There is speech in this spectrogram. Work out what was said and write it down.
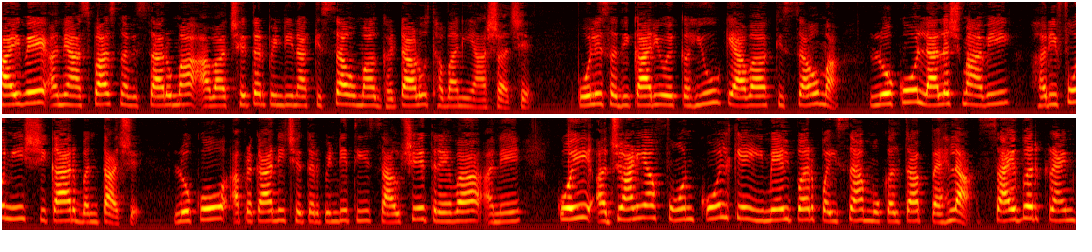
હાઈવે અને આસપાસના વિસ્તારોમાં આવા છેતરપિંડીના કિસ્સાઓમાં ઘટાડો થવાની આશા છે. પોલીસ અધિકારીઓએ કહ્યું કે આવા કિસ્સાઓમાં લોકો લાલચમાં આવી હરીફોની શિકાર બનતા છે. લોકો આ પ્રકારની છેતરપિંડીથી સાવચેત રહેવા અને કોઈ અજાણ્યા ફોન કોલ કે ઈમેલ પર પૈસા મોકલતા પહેલા સાયબર ક્રાઇમ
